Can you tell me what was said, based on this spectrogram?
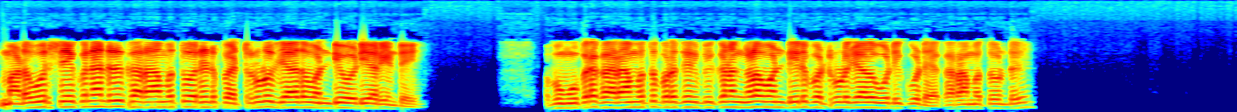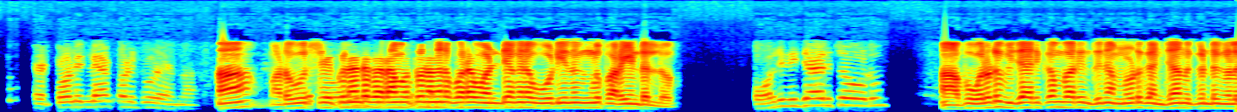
മടവൂർ ഷെയ്ഖുനാന്റെ ഒരു കറാമത്ത് പറഞ്ഞിട്ട് പെട്രോൾ ഇല്ലാതെ വണ്ടി ഓടി അറിയണ്ടേ? അപ്പൊ മൂപ്പര കറാമത്ത് പ്രചരിപ്പിക്കണം നിങ്ങളെ വണ്ടിയിൽ പെട്രോൾ ഇല്ലാതെ ഓടിക്കൂടെ? കറാമത്തോണ്ട് പെട്രോൾ ഇല്ലാതെ ഓടിക്കൂടെ ആ. മടവൂർ ശൈഖുനാന്റെ കറാമത്തോണ്ട് അങ്ങനെ കുറെ വണ്ടി അങ്ങനെ ഓടിയെന്ന് നിങ്ങൾ പറയണ്ടല്ലോ? ഓടും ആ അപ്പൊ ഓരോട് വിചാരിക്കാൻ പറയും ഇതിന് നമ്മളോട് കഞ്ചാൻ നിൽക്കുന്നുണ്ട് നിങ്ങൾ.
